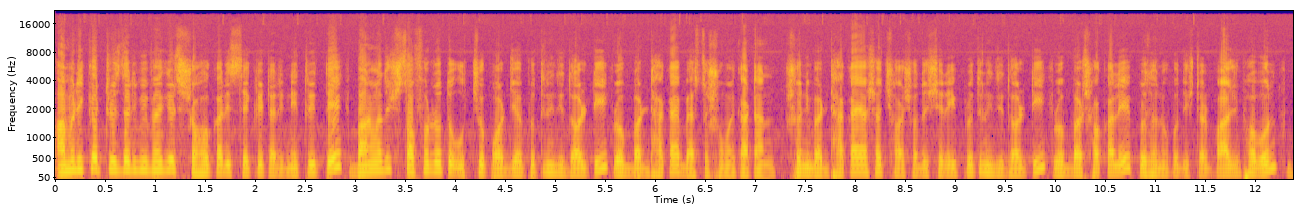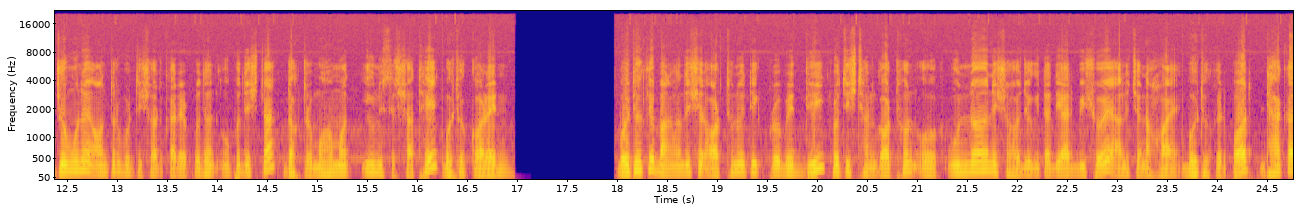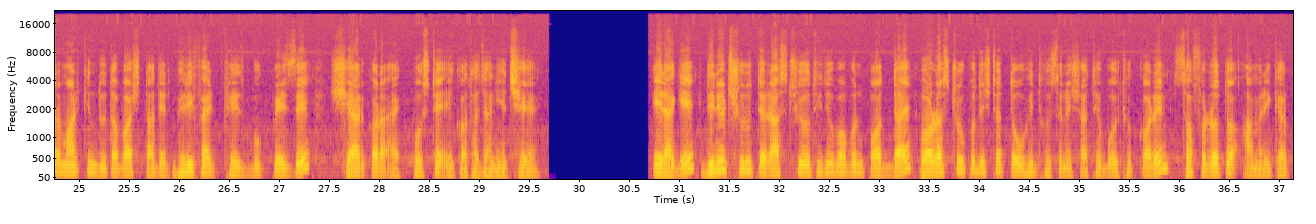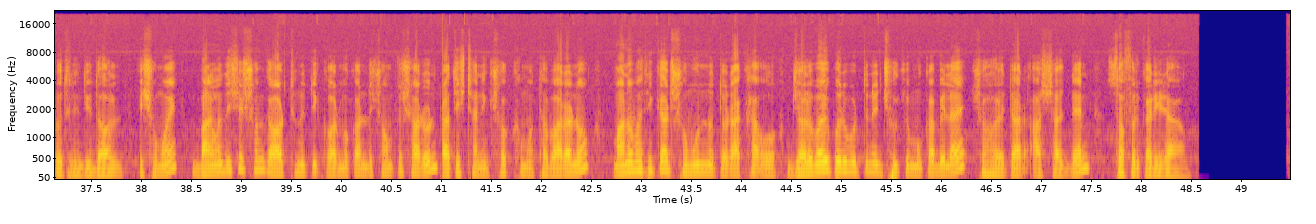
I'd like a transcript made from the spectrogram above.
আমেরিকার ট্রেজারি বিভাগের সহকারী সেক্রেটারি নেতৃত্বে বাংলাদেশ সফররত উচ্চ পর্যায়ের প্রতিনিধি দলটি রোববার ঢাকায় ব্যস্ত সময় কাটান। শনিবার ঢাকায় আসা ছয় সদস্যের এই প্রতিনিধি দলটি রোববার সকালে প্রধান উপদেষ্টার বাসভবন যমুনায় অন্তর্বর্তী সরকারের প্রধান উপদেষ্টা ড মোহাম্মদ ইউনুসের সাথে বৈঠক করেন। বৈঠকে বাংলাদেশের অর্থনৈতিক প্রবৃদ্ধি, প্রতিষ্ঠান গঠন ও উন্নয়নে সহযোগিতা দেওয়ার বিষয়ে আলোচনা হয়। বৈঠকের পর ঢাকার মার্কিন দূতাবাস তাদের ভেরিফাইড ফেসবুক পেজে শেয়ার করা এক পোস্টে এই কথা জানিয়েছে। এর আগে দিনের শুরুতে রাষ্ট্রীয় অতিথি ভবন পদ্মায় পররাষ্ট্র উপদেষ্টা তৌহিদ হোসেনের সাথে বৈঠক করেন সফররত আমেরিকার প্রতিনিধি দল। এ সময় বাংলাদেশের সঙ্গে অর্থনৈতিক কর্মকাণ্ড সম্প্রসারণ, প্রাতিষ্ঠানিক সক্ষমতা বাড়ানো, মানবাধিকার সমুন্নত রাখা ও জলবায়ু পরিবর্তনের ঝুঁকি মোকাবেলায় সহায়তার আশ্বাস দেন সফরকারীরা।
